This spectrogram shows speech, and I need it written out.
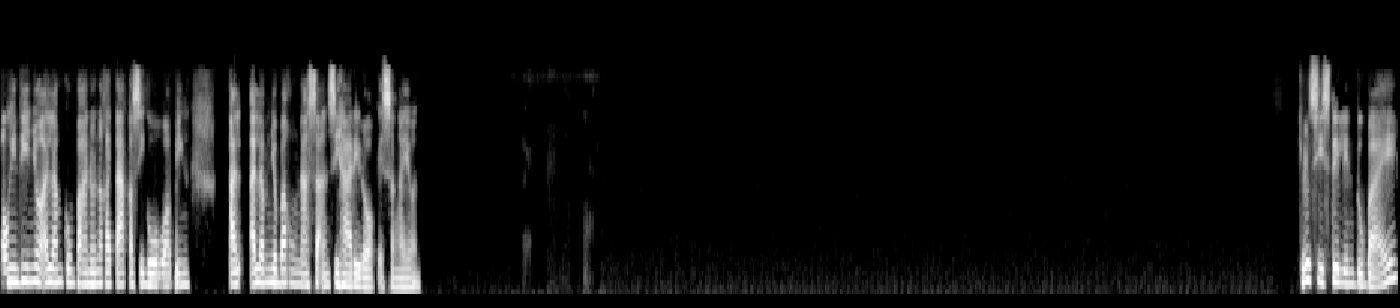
Kung hindi nyo alam kung paano nakatakas si Go al- alam nyo ba kung nasaan si Harry Roque sa ngayon? Is he still in Dubai?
